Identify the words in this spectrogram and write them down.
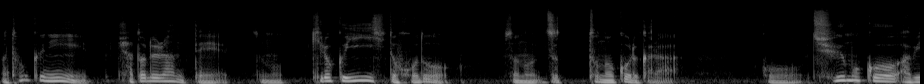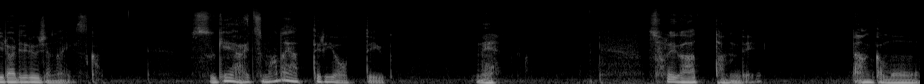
まあ、特にシャトルランってその記録いい人ほどそのずっと残るからこう注目を浴びられるじゃないですか。すげえあいつまだやってるよっていう。ね。それがあったんでなんかもう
